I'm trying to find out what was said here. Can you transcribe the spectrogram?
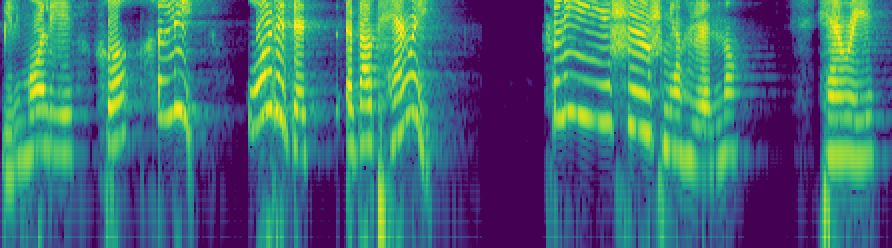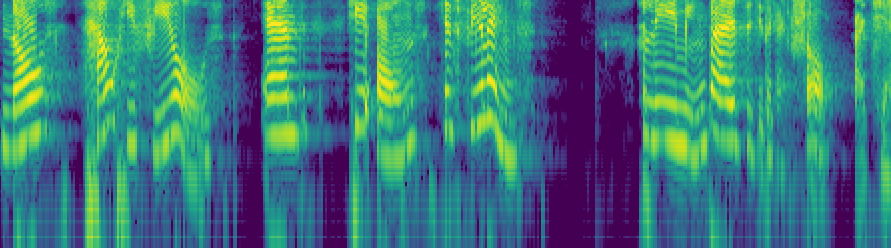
Milly Molly 和亨利。What is it about Henry? 亨利是什么样的人呢？Henry knows how he feels and he owns his feelings. 亨利明白自己的感受，而且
